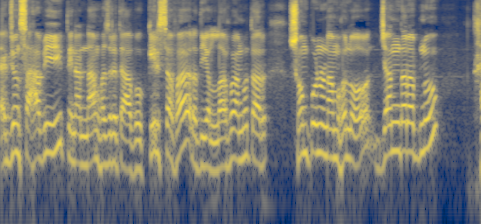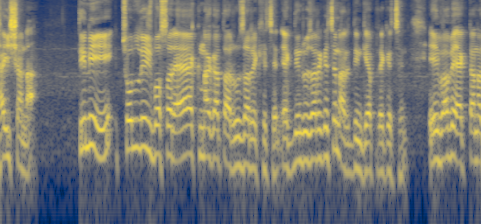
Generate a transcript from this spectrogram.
একজন সাহাবি, তিনার নাম হজরত আবু কিরসাফা রদি আল্লাহ আনহু, তার সম্পূর্ণ নাম হলো জান্দারাবনু খাইসানা তিনি চল্লিশ বছর এক নাগাতার রোজা রেখেছেন। একদিন রোজা রেখেছেন আর একদিন গ্যাপ রেখেছেন। এইভাবে একটানা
